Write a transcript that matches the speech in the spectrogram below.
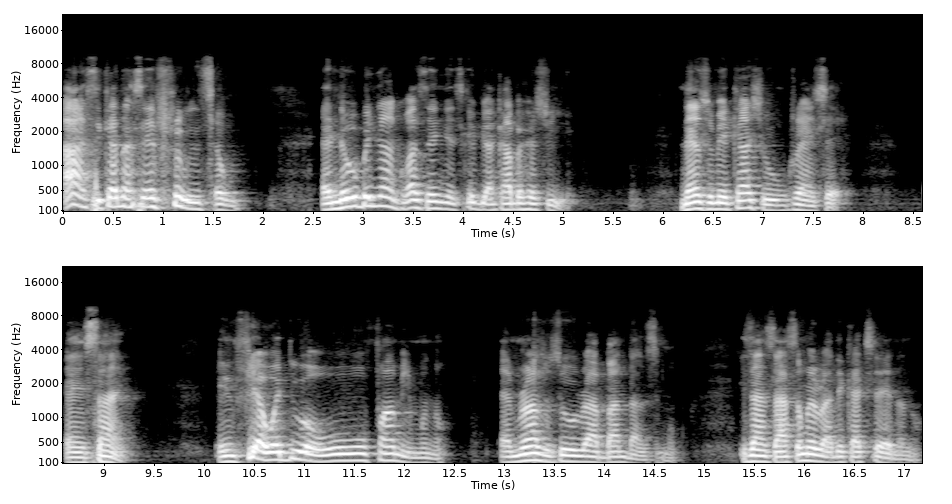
a sika no asan firi nsam. Ɛnna wobɛnya nkɔ asan nya sika bi anka abɛhwɛ so yie. Nanso meka ahyɛ wo nkran sɛ nsan mfie a wadi wɔ wo farming mu no mmerɛ asosɔ owura abundance mu. Isan sɛ asɛm awurade ka kyerɛ no no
